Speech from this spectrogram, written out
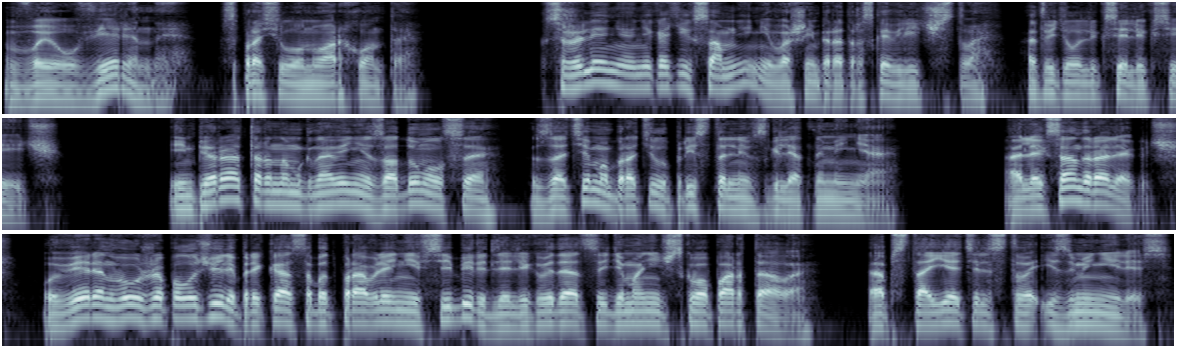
«Вы уверены?» — спросил он у Архонта. «К сожалению, никаких сомнений, Ваше Императорское Величество», — ответил Алексей Алексеевич. Император на мгновение задумался, затем обратил пристальный взгляд на меня. «Александр Олегович, уверен, вы уже получили приказ об отправлении в Сибирь для ликвидации демонического портала. Обстоятельства изменились.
